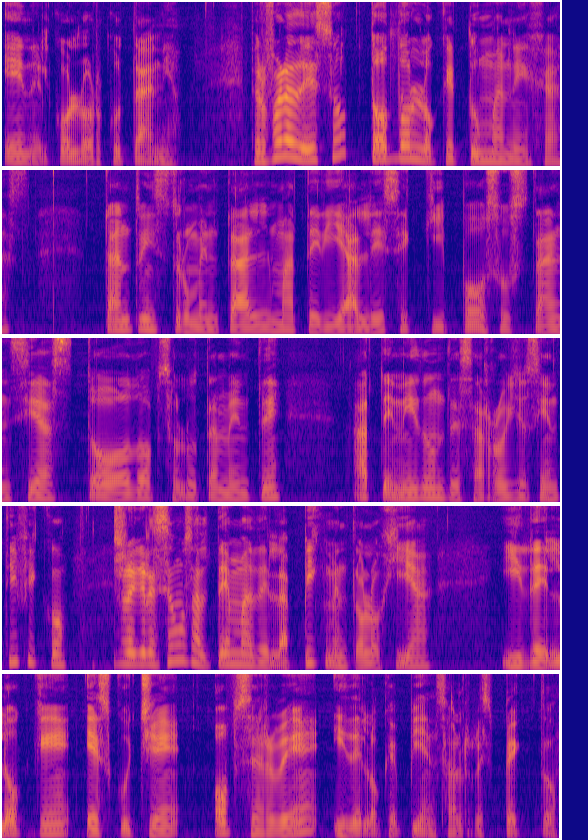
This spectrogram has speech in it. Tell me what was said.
en el color cutáneo. Pero fuera de eso, todo lo que tú manejas, tanto instrumental, materiales, equipos, sustancias, todo absolutamente, ha tenido un desarrollo científico. Regresemos al tema de la pigmentología y de lo que escuché, observé y de lo que pienso al respecto.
